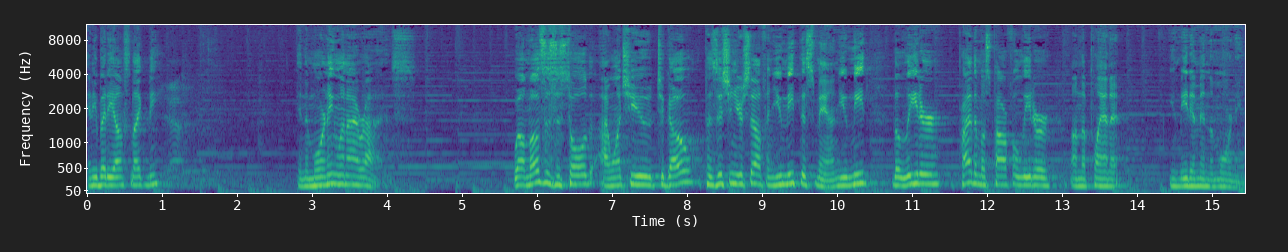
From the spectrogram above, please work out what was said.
Anybody else like me? Yeah. In the morning when I rise, well, Moses is told, I want you to go, position yourself, and you meet this man. You meet the leader, probably the most powerful leader on the planet. You meet him in the morning.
